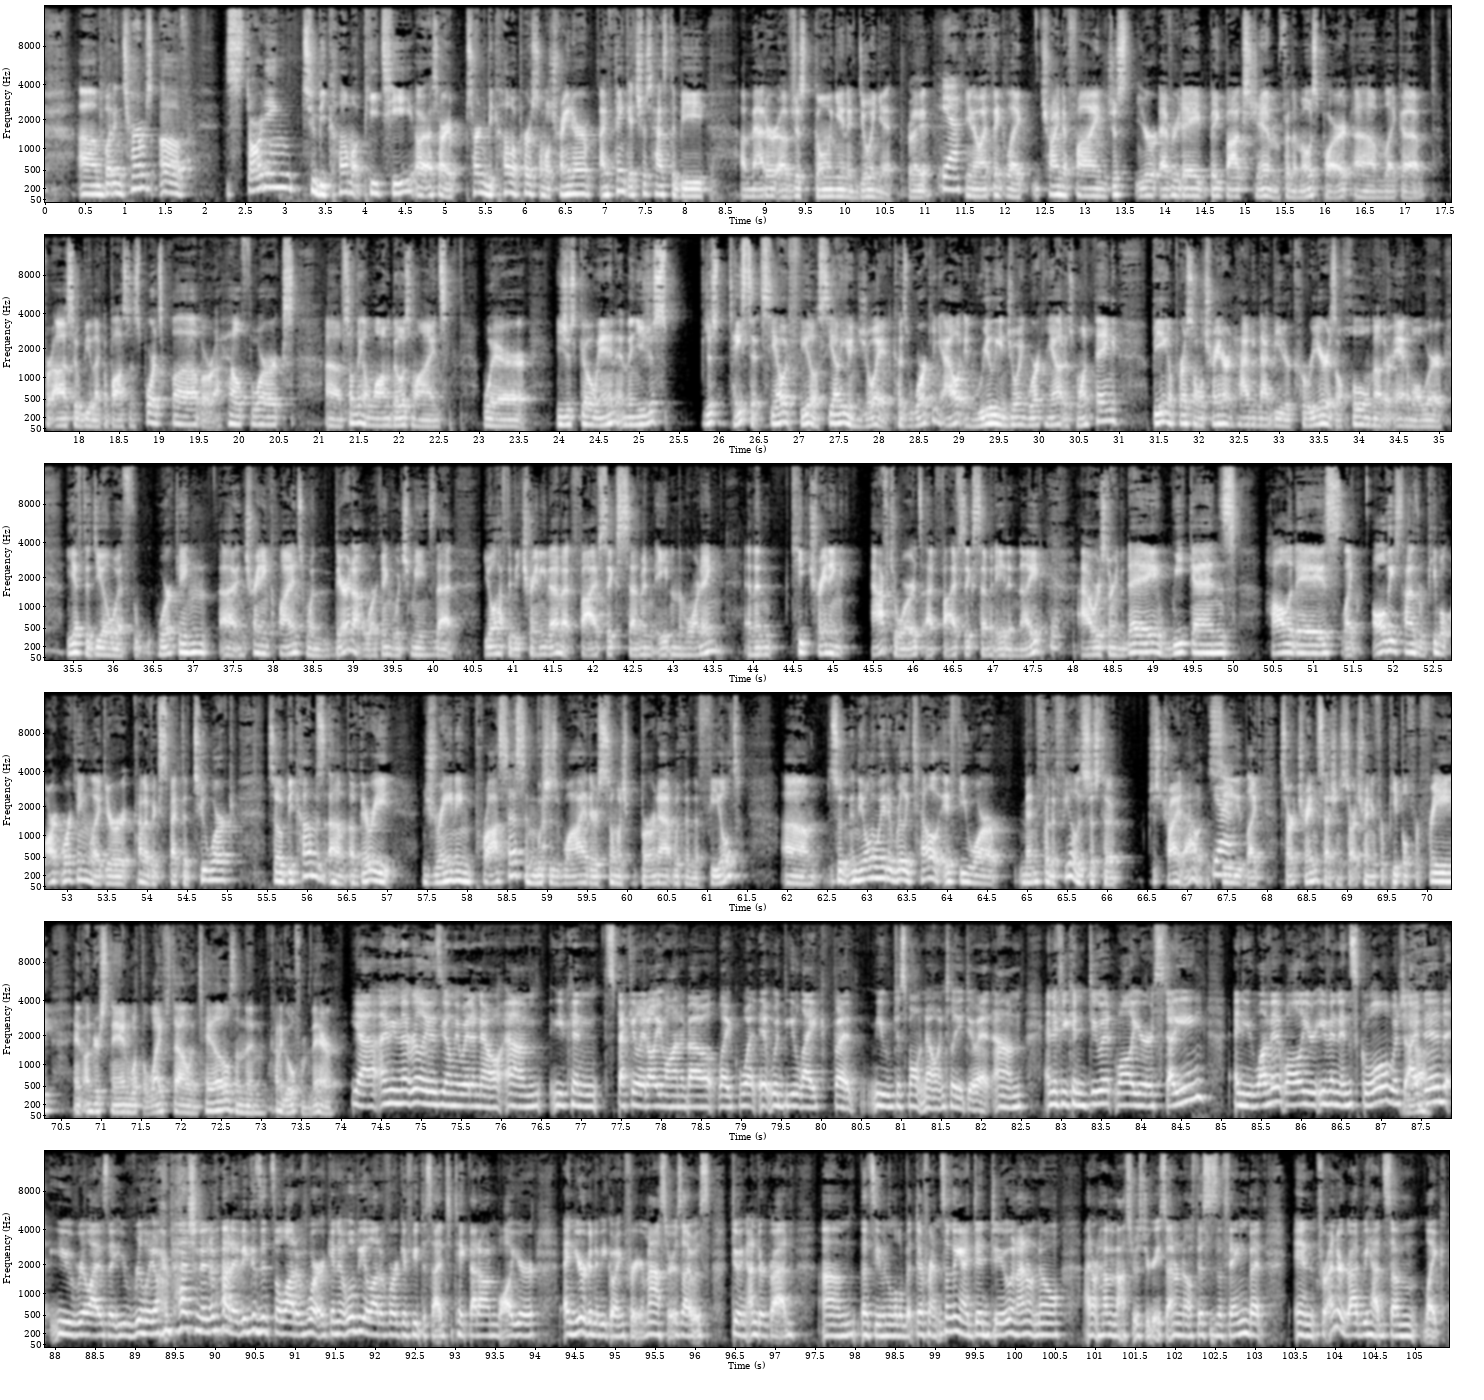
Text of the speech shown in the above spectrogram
Um, but in terms of starting to become a PT, or sorry, starting to become a personal trainer, I think it just has to be a matter of just going in and doing it, right? Yeah. You know, I think like trying to find just your everyday big box gym for the most part. Um, like a, for us, it would be like a Boston Sports Club or a HealthWorks, uh, something along those lines, where you just go in and then you just just taste it, see how it feels, see how you enjoy it. Because working out and really enjoying working out is one thing. Being a personal trainer and having that be your career is a whole nother animal where you have to deal with working uh, and training clients when they're not working, which means that you'll have to be training them at five, six, seven, eight in the morning, and then keep training afterwards at five, six, seven, eight at night, Yeah. hours during the day, weekends, holidays, like all these times when people aren't working, like you're kind of expected to work. So it becomes um, a very draining process, and which is why there's so much burnout within the field. Um, so, and the only way to really tell if you are meant for the field is just to just try it out and Yeah. see like start training sessions start training for people for free and understand what the lifestyle entails and then kind of go from there Yeah, I mean that really is the only way to know. Um, you can speculate all you want about like what it would be like, but you just won't know until you do it. Um, and if you can do it while you're studying and you love it while you're even in school, which I did, you realize that you really are passionate about it because it's a lot of work, and it will be a lot of work if you decide to take that on while you're and you're going to be going for your master's. I was doing undergrad. Um, that's even a little bit different. Something I did do, and I don't know, I don't have a master's degree, so I don't know if this is a thing, but in for undergrad, we had some like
